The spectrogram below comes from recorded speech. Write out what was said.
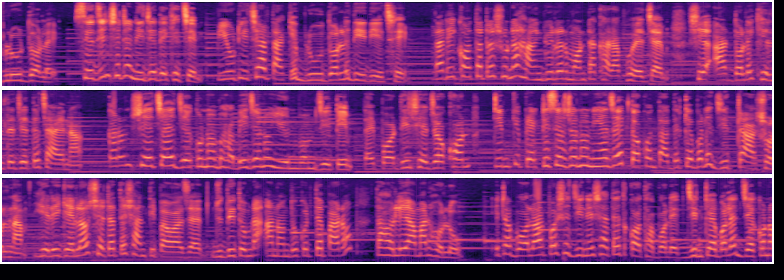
ব্লুর দলে। সেজিন সেটা নিজে দেখেছে, পিউ টিচার তাকে ব্লু দলে দিয়ে দিয়েছে। তার এই কথাটা শুনে হাঙ্গিউলের মনটা খারাপ হয়ে যায়, সে আর দলে খেলতে যেতে চায় না। কারণ সে চায় যে কোনো ভাবেই যেন ইউনবম জিতে। তাই পরদিন সে যখন টিমকে প্র্যাকটিসের জন্য নিয়ে যায়, তখন তাদেরকে বলে, জিতটা আসল না, হেরে গেলেও সেটাতে শান্তি পাওয়া যায়। যদি তোমরা আনন্দ করতে পারো, তাহলেই আমার হলো। এটা বলার পর সে জিনের সাথে কথা বলে। জিনকে বলে যে কোনো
